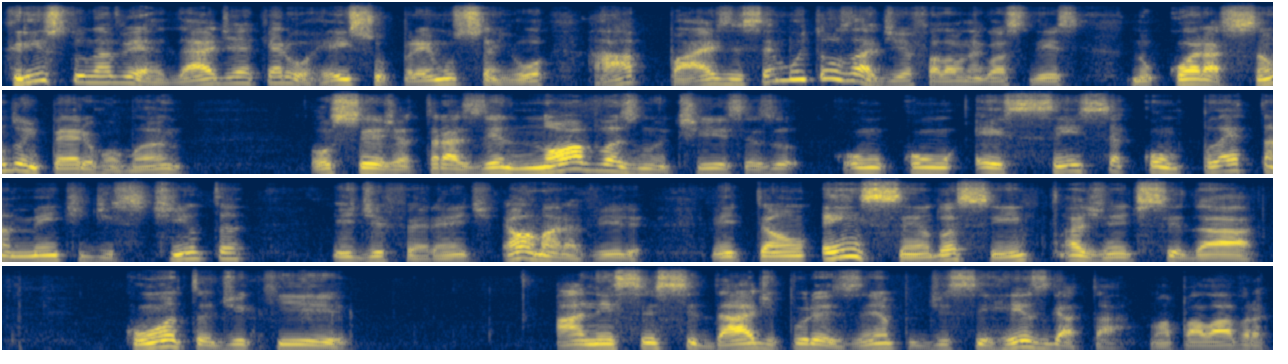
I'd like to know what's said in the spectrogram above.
Cristo, na verdade, é que era o rei supremo, o Senhor. Rapaz, isso é muita ousadia falar um negócio desse no coração do Império Romano. Ou seja, trazer novas notícias com, com essência completamente distinta e diferente. É uma maravilha. Então, em sendo assim, a gente se dá conta de que a necessidade, por exemplo, de se resgatar. Uma palavra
